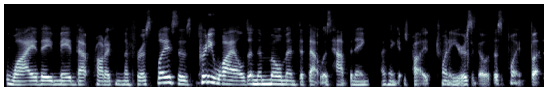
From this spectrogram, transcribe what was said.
why they made that product in the first place is pretty wild in the moment that that was happening. I think it was probably 20 years ago at this point, but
